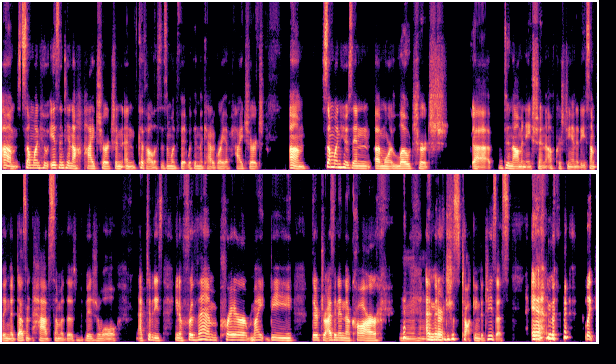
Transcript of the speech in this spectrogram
um someone who isn't in a high church and and catholicism would fit within the category of high church um someone who's in a more low church uh denomination of christianity something that doesn't have some of those visual activities you know for them prayer might be they're driving in their car Mhm. and they're just talking to Jesus. And like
